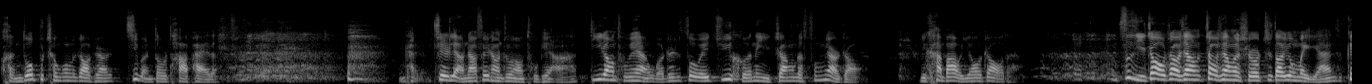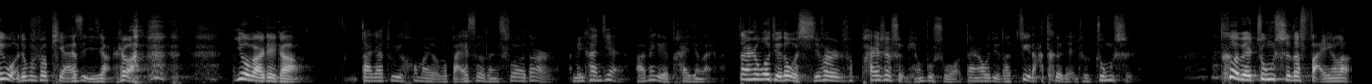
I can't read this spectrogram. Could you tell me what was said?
很多不成功的照片，基本都是他拍的。你看，这是两张非常重要的图片啊！第一张图片，我这是作为居合那一张的封面照，你看把我腰照的，自己照照相照相的时候知道用美颜，给我就不说 PS 一下是吧？右边这张，大家注意后面有个白色的塑料袋儿，他没看见，把那个也拍进来了。但是我觉得我媳妇儿拍摄水平不说，但是我觉得最大特点就是忠实，特别忠实的反映了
